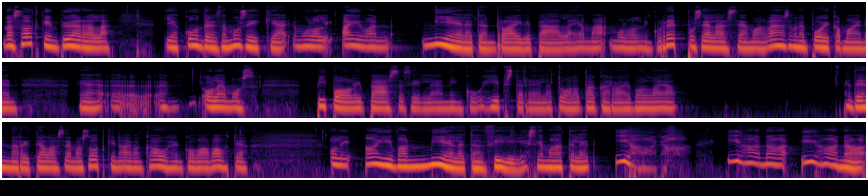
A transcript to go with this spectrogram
mä sotkin pyörällä ja kuuntelin sitä musiikkia ja mulla oli aivan mieletön drive päällä ja mä, mulla oli niinku reppu selässä ja mä olin vähän semmoinen poikamainen äh, äh, olemus. Pipo oli päässä silleen niin kuin hipstereillä tuolla takaraivolla ja, ja tennarit jalassa ja mä sotkin aivan kauhean kovaa vauhtia. Oli aivan mieletön fiilis ja mä ajattelin, että ihanaa, ihanaa, ihanaa,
